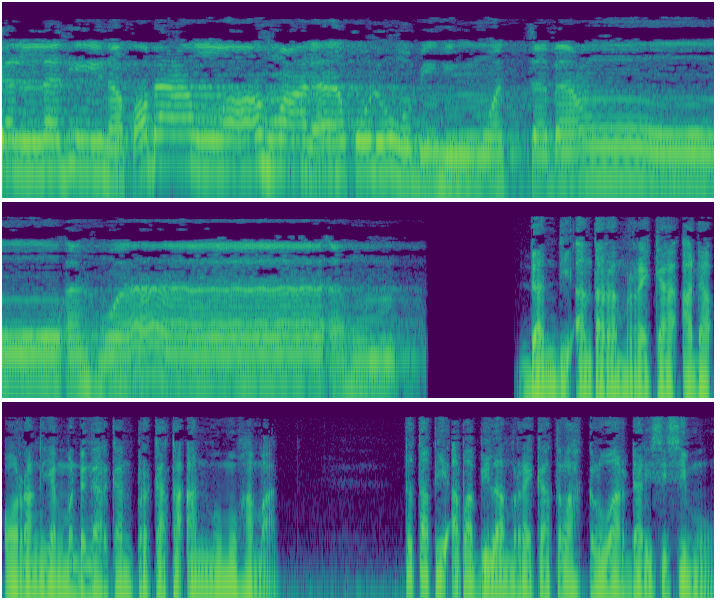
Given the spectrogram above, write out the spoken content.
الذين طبع الله على قلوبهم واتبعوا أهواءهم Dan di antara mereka ada orang yang mendengarkan perkataanmu Muhammad. Tetapi apabila mereka telah keluar dari sisimu,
